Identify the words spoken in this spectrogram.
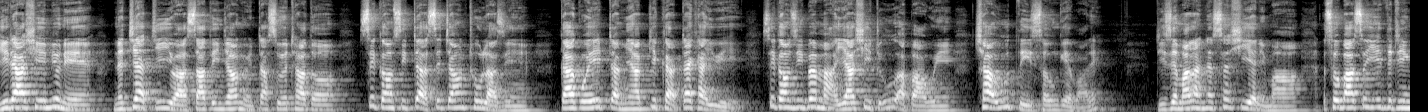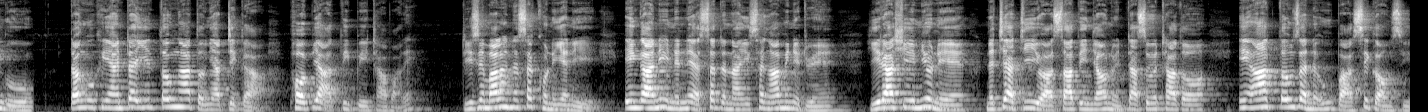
ရေဒါရှည်မြို့နယ်နကြက်ကြီးရွာစာတင်ကျောင်းတွင်တပ်ဆွဲထားသောစစ်ကောင်စီတပ်စစ်ကြောင်းထိုးလာစဉ် ကာကွယ်တပ်များပစ်ခတ်တိုက်ခိုက်၍စစ်ကောင်စီဘက်မှအရာရှိတဦးအပါအဝင်6ဦးသေဆုံးခဲ့ပါတယ်။ဒီဇင်ဘာလ28ရက်နေ့မှာအဆိုပါစစ်ရေးသတင်းကိုတောင်ငူခရိုင်တပ်ရင်း3931ကဖော်ပြအသိပေးထားပါတယ်။ဒီဇင်ဘာလ29ရက်နေ့အင်္ဂါနေ့နနက်7:15မိနစ်တွင်ရေရာရှည်မြို့နယ်နကြက်ကြီးရွာစာတင်ကျောင်းတွင်တပ်ဆွဲထားသောအင်အား32ဦးပါစစ်ကောင်စီ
